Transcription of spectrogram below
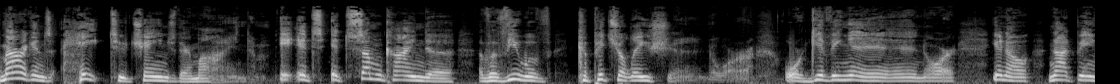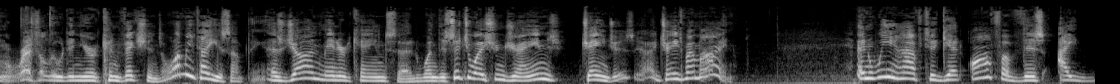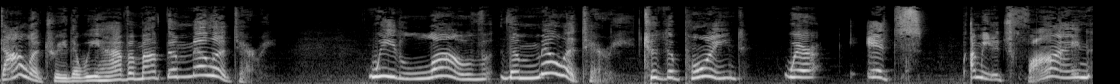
Americans hate to change their mind. It's it's some kind of, of a view of capitulation or or giving in or you know not being resolute in your convictions. Well, let me tell you something. As John Maynard Keynes said, when the situation change, changes, I change my mind. And we have to get off of this idolatry that we have about the military. We love the military to the point where it's, I mean, it's fine,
